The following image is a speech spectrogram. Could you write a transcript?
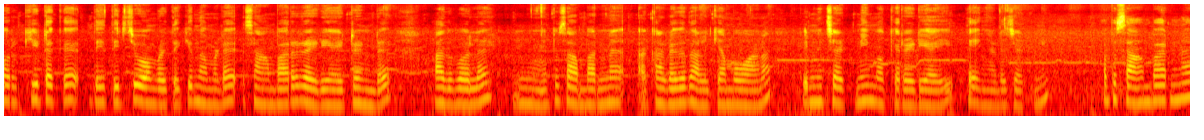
ഉറക്കിയിട്ടൊക്കെ തിരിച്ചു പോകുമ്പോഴത്തേക്കും നമ്മുടെ സാമ്പാർ റെഡി ആയിട്ടുണ്ട്. അതുപോലെ ഇപ്പോൾ സാമ്പാറിന് കടക് തളിക്കാൻ പോവാണ്. പിന്നെ ചട്നിയും ഒക്കെ റെഡിയായി തേങ്ങയുടെ ചട്നി. അപ്പോൾ സാമ്പാറിന്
